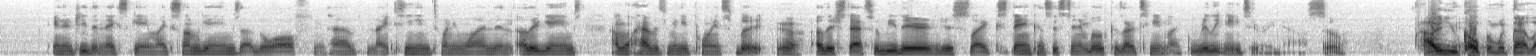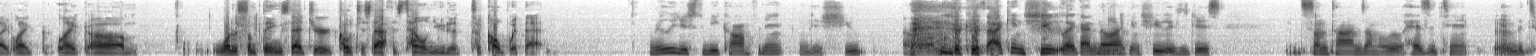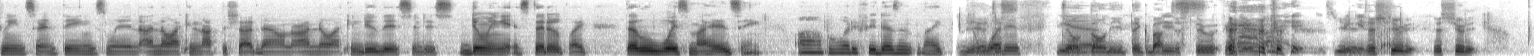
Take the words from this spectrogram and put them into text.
energy the next game. Like some games I go off and have 19, 21, and other games I won't have as many points, but Yeah. other stats will be there, and just like staying consistent in both because our team like really needs it right now. So How are you coping with that? Like, like, like, um, what are some things that your coaching staff is telling you to, to cope with that? really just to be confident and just shoot because I can shoot. Like I know I can shoot. It's just sometimes I'm a little hesitant in between certain things when I know I can knock the shot down or I know I can do this and just doing it instead of like that little voice in my head saying, "Oh, but what if it doesn't like? Yeah, what just if? Don't, Yeah, don't even think about it. Just, do it. it. Just yeah, just shoot it. Just shoot it.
